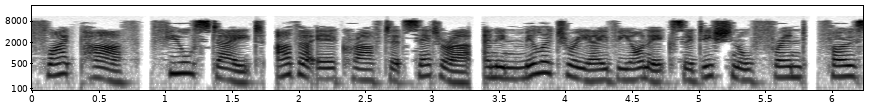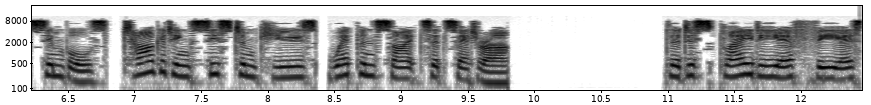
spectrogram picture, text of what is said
flight path, fuel state, other aircraft etc., and in military avionics additional friend, foe symbols, targeting system cues, weapon sights etc. The displayed EFVS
